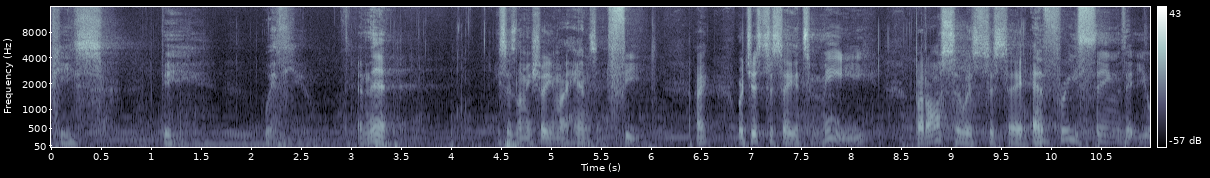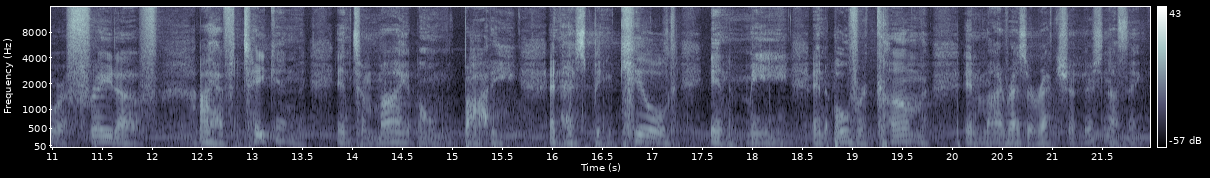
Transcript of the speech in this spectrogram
Peace be with you. And then he says, Let me show you my hands and feet, right? Which is to say, it's me, but also is to say, everything that you are afraid of, I have taken into my own body and has been killed in me and overcome in my resurrection. There's nothing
